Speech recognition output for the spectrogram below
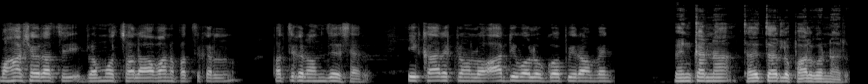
మహాశివరాత్రి బ్రహ్మోత్సవాల ఆహ్వాన పత్రికలను పత్రికను అందజేశారు. ఈ కార్యక్రమంలో ఆర్డీఓలు గోపీరాం వెంక వెంకన్న తదితరులు పాల్గొన్నారు.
